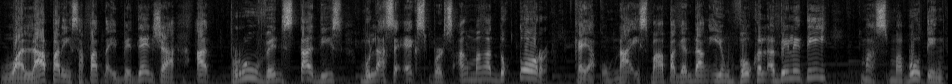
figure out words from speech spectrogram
wala pa ring sapat na ebidensya at proven studies mula sa experts ang mga doktor. Kaya kung nais mapaganda ang iyong vocal ability, mas mabuting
